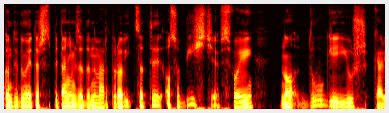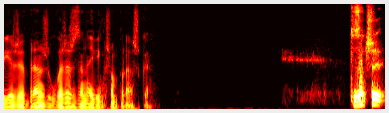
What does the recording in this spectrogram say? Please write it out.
kontynuuję też z pytaniem zadanym Arturowi, co ty osobiście w swojej no, długiej już karierze w branży uważasz za największą porażkę? To znaczy,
